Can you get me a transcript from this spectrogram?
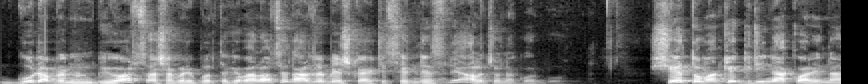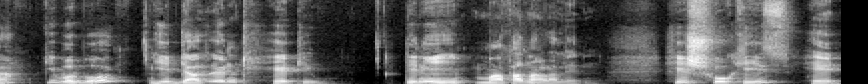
গুড আফটারনুন ভিউয়ার্স আশা করি প্রত্যেকে ভালো আছেন। আজও বেশ কয়েকটি সেন্টেন্স নিয়ে আলোচনা করব। সে তোমাকে ঘৃণা করে না। কি বলব? হি ডাজেন্ট হেট ইউ তিনি মাথা নাড়ালেন। হি শুক হিজ হেড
